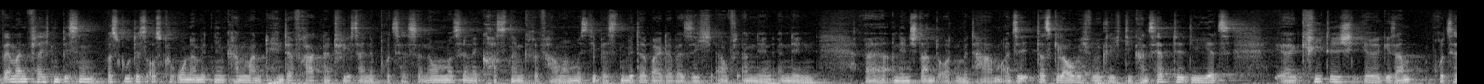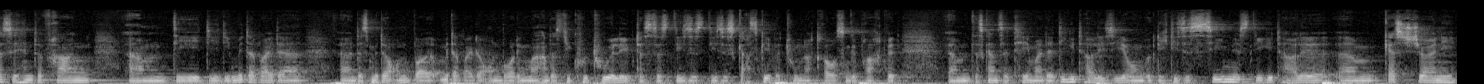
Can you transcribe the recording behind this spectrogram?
wenn man vielleicht ein bisschen was Gutes aus Corona mitnehmen kann, man hinterfragt natürlich seine Prozesse. Ne? Man muss seine Kosten im Griff haben, man muss die besten Mitarbeiter bei sich auf, an, den, an, den, äh, an den Standorten mit haben. Also das glaube ich wirklich. Die Konzepte, die jetzt äh, kritisch ihre gesamten Prozesse hinterfragen, ähm, die, die die Mitarbeiter, äh, das Mitarbeiter-Onboarding machen, dass die Kultur lebt, dass das dieses, dieses Gastgebertum nach draußen gebracht wird. Ähm, das ganze Thema der Digitalisierung, wirklich dieses seamless digitale ähm, Guest Journey,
